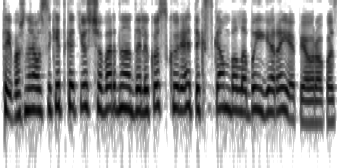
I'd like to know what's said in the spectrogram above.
Taip, aš norėjau sakyti, kad jūs čia vardina dalykus, kurie tik skamba labai gerai apie ES,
